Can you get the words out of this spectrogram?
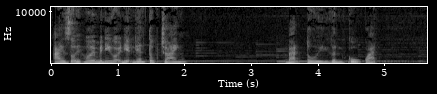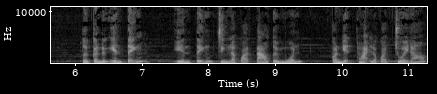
ai dỗi hơi mới đi gọi điện liên tục cho anh? Bạn tôi gần cổ quát. Tôi cần được yên tĩnh, Yên tĩnh chính là quả táo tôi muốn. Còn điện thoại là quả chuối đó.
